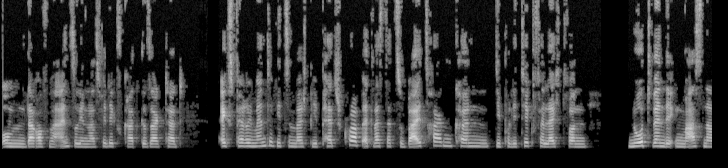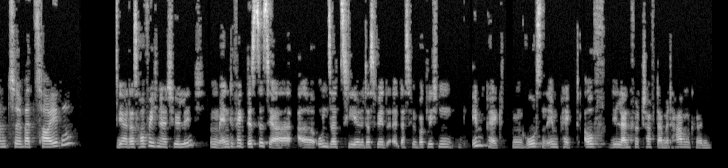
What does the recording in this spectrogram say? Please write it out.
um darauf mal einzugehen, was Felix gerade gesagt hat, Experimente wie zum Beispiel Patchcrop etwas dazu beitragen können, die Politik vielleicht von notwendigen Maßnahmen zu überzeugen? Ja, das hoffe ich natürlich. Im Endeffekt ist es ja äh, unser Ziel, dass wir, dass wir wirklich einen Impact, einen großen Impact auf die Landwirtschaft damit haben können.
